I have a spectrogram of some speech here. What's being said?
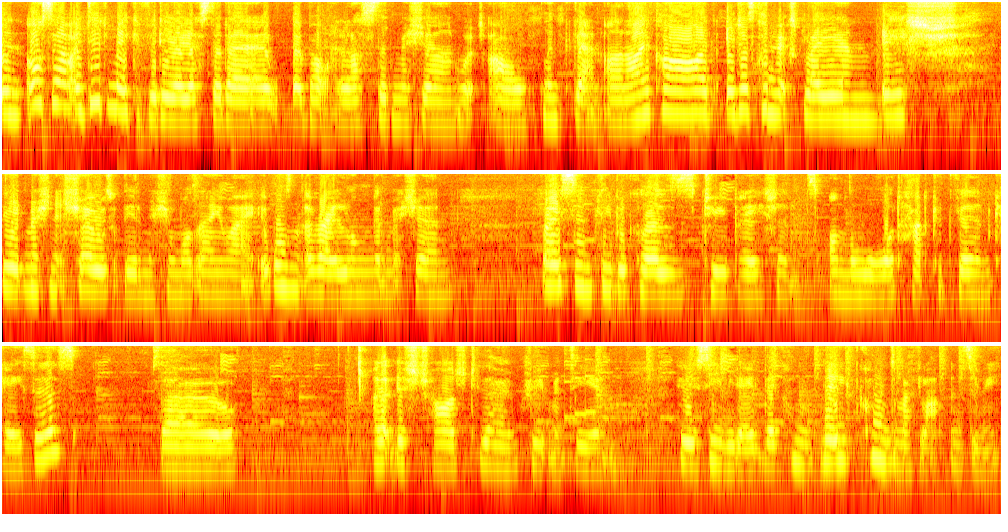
and also I did make a video yesterday about my last admission which I'll link again on iCard it just kind of explain ish the admission. It shows what the admission was anyway. It wasn't a very long admission very simply because two patients on the ward had confirmed cases so I got discharged to the home treatment team who see me daily. They come, they come into my flat and see me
